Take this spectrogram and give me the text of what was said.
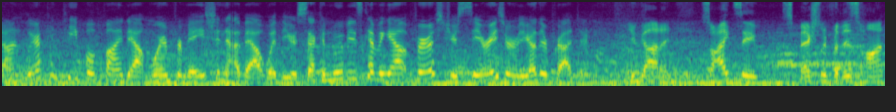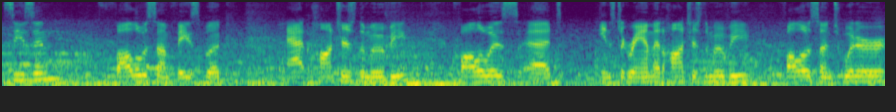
Jon, where can people find out more information about whether your second movie is coming out first, your series, or your other project? You got it. So I'd say, especially for this haunt season, follow us on Facebook at Haunters the Movie. Follow us at Instagram at Haunters the Movie. Follow us on Twitter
